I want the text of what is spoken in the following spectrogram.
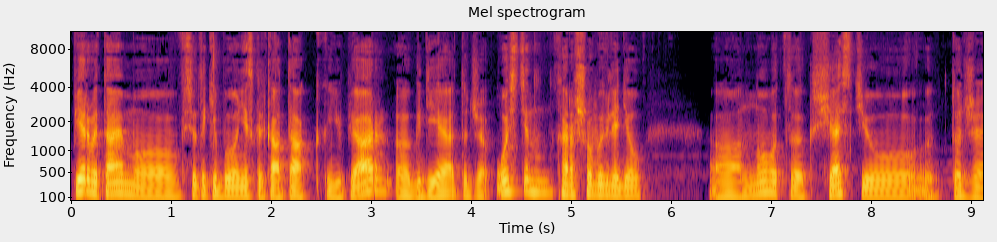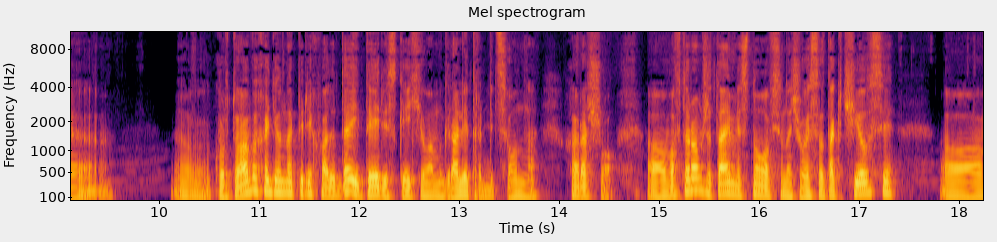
Первый тайм все-таки было несколько атак UPR, где тот же Остин хорошо выглядел. Но вот, к счастью, тот же Куртуа выходил на перехваты, да и Терри с Кейхилом играли традиционно хорошо. Э, во втором же тайме снова все началось с атак Челси. Э,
